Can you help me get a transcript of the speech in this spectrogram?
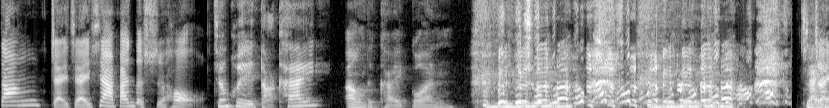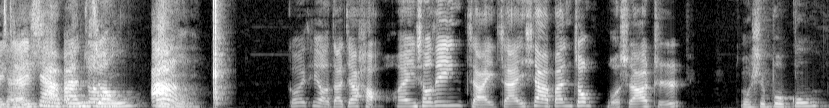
当仔仔下班的时候，将会打开 on 的开关。仔仔下班中 on。各位听友，大家好，欢迎收听仔仔下班中，我是阿直，我是布姑，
